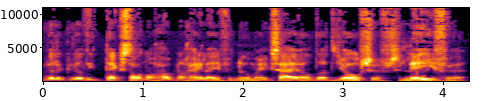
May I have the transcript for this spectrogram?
wil, ik wil die tekst al nog, ook nog heel even noemen. Ik zei al dat Jozefs leven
